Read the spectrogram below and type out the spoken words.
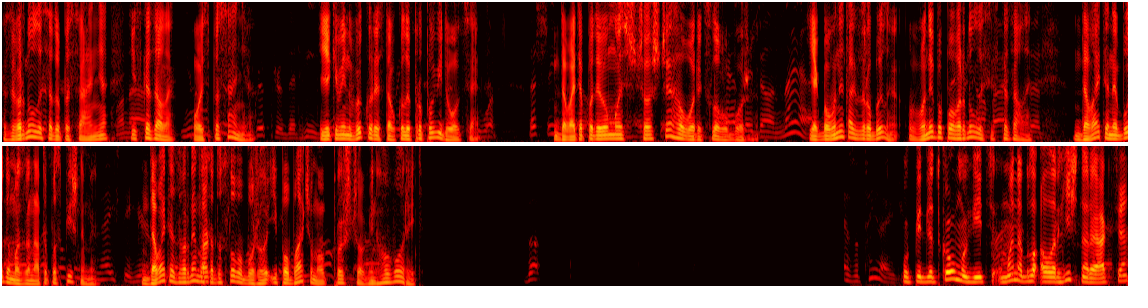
звернулися до Писання і сказали: ось Писання, яке він використав, коли проповідував це. Давайте подивимось, що ще говорить Слово Боже. Якби вони так зробили, вони би повернулись і сказали: давайте не будемо занадто поспішними. Давайте звернемося Так. до Слова Божого і побачимо, про що він говорить. У підлітковому віці у мене була алергічна реакція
